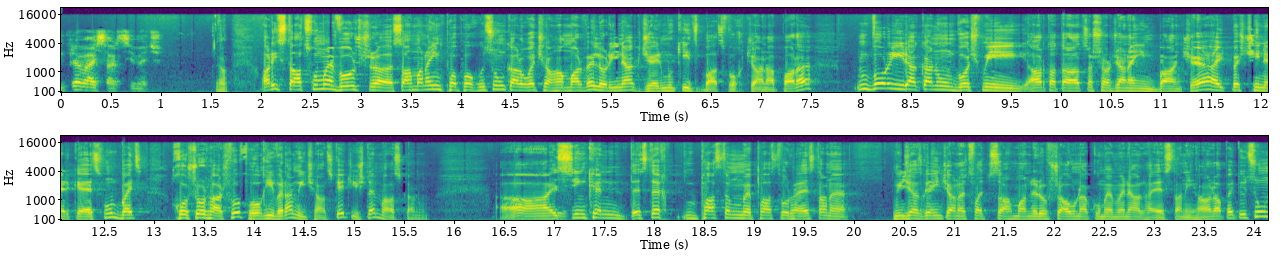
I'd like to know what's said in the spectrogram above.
իբրև այս հարցի մեջ։ Արի ստացվում է, որ սահմանային փոփոխություն կարող է չհամարվել օրինակ ջերմուկից բացվող ճանապարհը, որը իրականում ոչ մի արտատարածաշրջանային բան չէ, այդպես չի ներկայացվում, բայց խոշոր հաշվով հողի վրա միջանցք է, ճիշտ եմ հասկանում։ Այսինքն, այստեղ փաստանում է փաստ, որ Հայաստանը միջազգային ճանաչված սահմաններով շարունակում է մնալ Հայաստանի Հանրապետություն,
